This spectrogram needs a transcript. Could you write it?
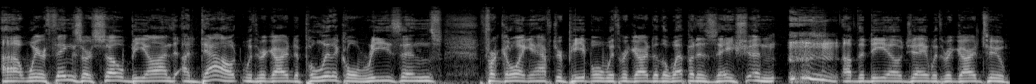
uh, where things are so beyond a doubt with regard to political reasons for going after people, with regard to the weaponization of the DOJ, with regard to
